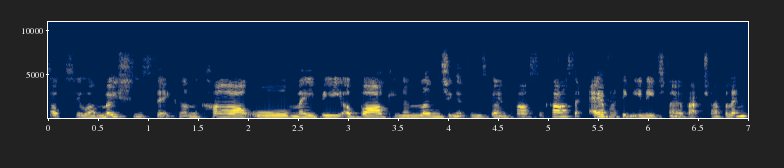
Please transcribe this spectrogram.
dogs who are motion sick on the car or maybe are barking and lunging at things going past the car so everything you need to know about traveling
